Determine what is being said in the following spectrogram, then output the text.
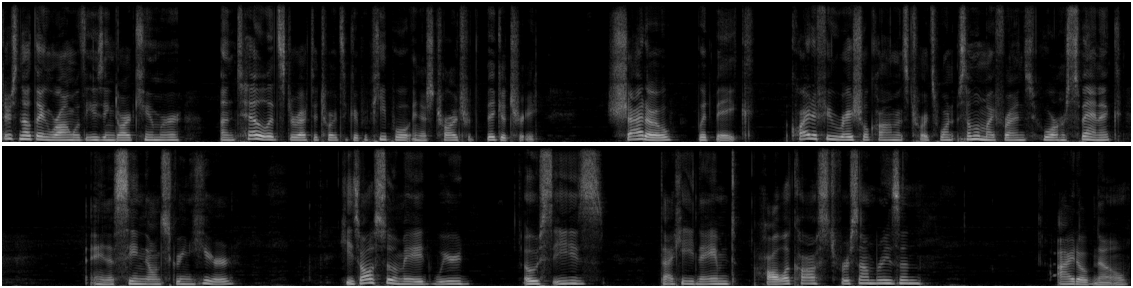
There's nothing wrong with using dark humor until it's directed towards a group of people and is charged with bigotry. Shadow would make quite a few racial comments towards one, some of my friends who are Hispanic and as seen on screen here, he's also made weird OCs that he named Holocaust for some reason. I don't know.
